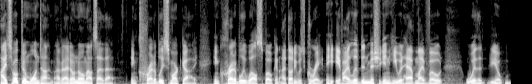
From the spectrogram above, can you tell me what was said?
I spoke to him one time. I don't know him outside of that. Incredibly smart guy, incredibly well spoken. I thought he was great. If I lived in Michigan, he would have my vote with a you know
